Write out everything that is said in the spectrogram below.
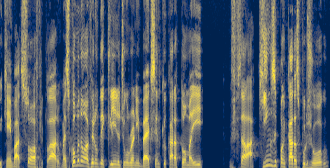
E quem bate sofre, claro. Mas como não haver um declínio de um running back, sendo que o cara toma aí, sei lá, 15 pancadas por jogo,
